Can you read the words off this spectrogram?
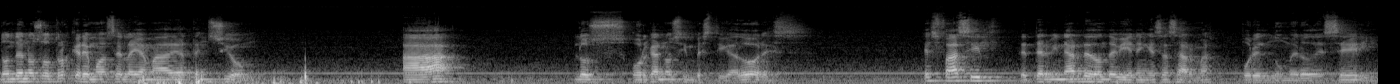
donde nosotros queremos hacer la llamada de atención a los órganos investigadores. Es fácil determinar de dónde vienen esas armas por el número de serie.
